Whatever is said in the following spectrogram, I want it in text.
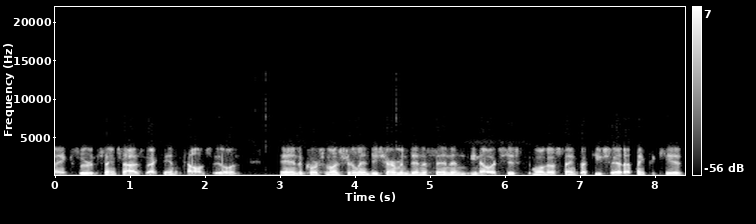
think, 'cause we were the same size back then in Collinsville. And, and of course, Muenster, Lindsay, Sherman, Denison. And, you know, it's just one of those things, like you said, I think the kids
